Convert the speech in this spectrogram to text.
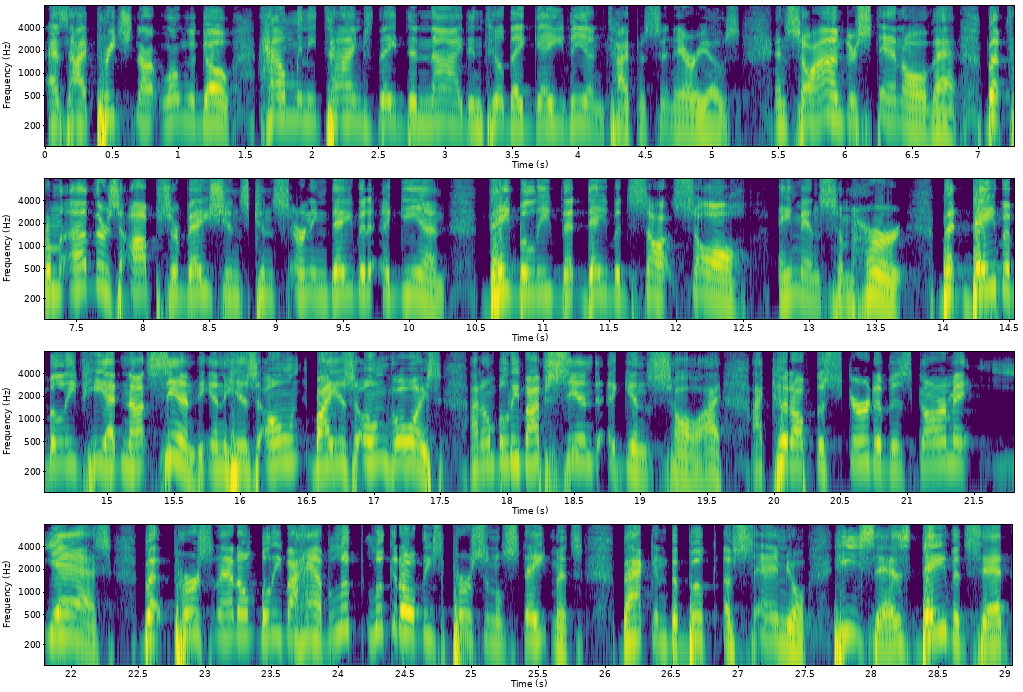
As i preached not long ago how many times they denied until they gave in type of scenarios. And so i understand all that. But from others observations concerning david again they believe that David saw, saw, amen, some hurt. But David believed he had not sinned in his own by his own voice. I don't believe I've sinned against Saul. I, I cut off the skirt of his garment. Yes, but personally, I don't believe I have. Look, look at all these personal statements back in the book of Samuel. He says, David said,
